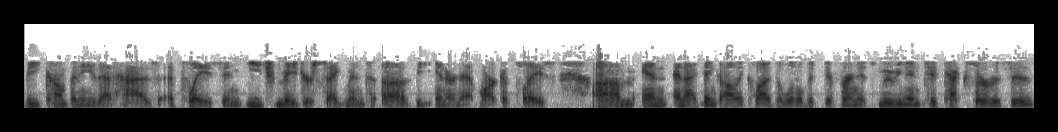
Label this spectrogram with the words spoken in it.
the company that has a place in each major segment of the internet marketplace. Um, and, and I think Ali Cloud's a little bit different. It's moving into tech services,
